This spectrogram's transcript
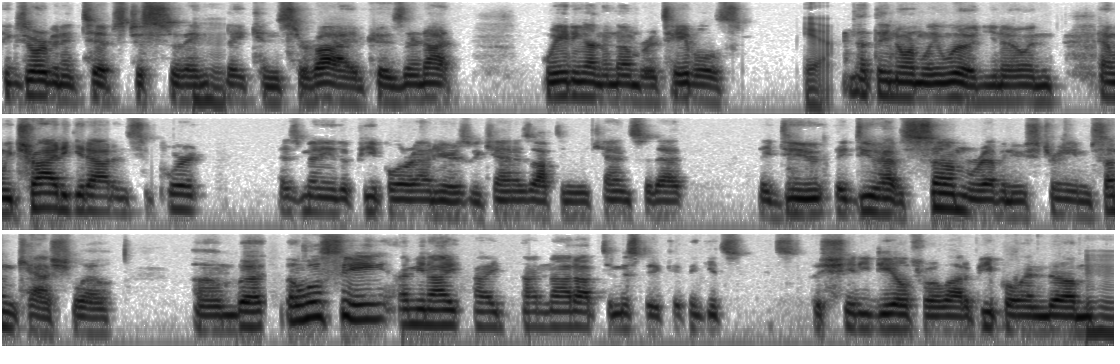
exorbitant tips just so they, Mhm. they can survive because they're not waiting on the number of tables Yeah. that they normally would, you know, and, and we try to get out and support as many of the people around here as we can, as often as we can, so that they do they do have some revenue stream, some cash flow. Um, but, but we'll see. I mean, I, I I'm not optimistic. I think it's it's a shitty deal for a lot of people, and um, hmm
